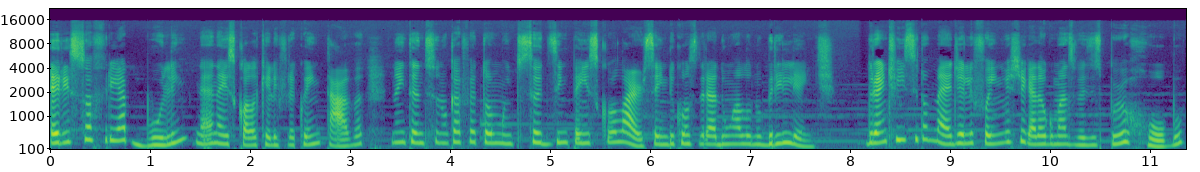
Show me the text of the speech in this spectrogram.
Ele sofria bullying, né, na escola que ele frequentava, no entanto, isso nunca afetou muito seu desempenho escolar, sendo considerado um aluno brilhante. Durante o ensino médio, ele foi investigado algumas vezes por roubo,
